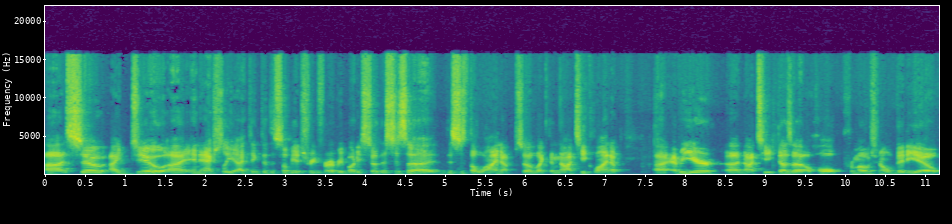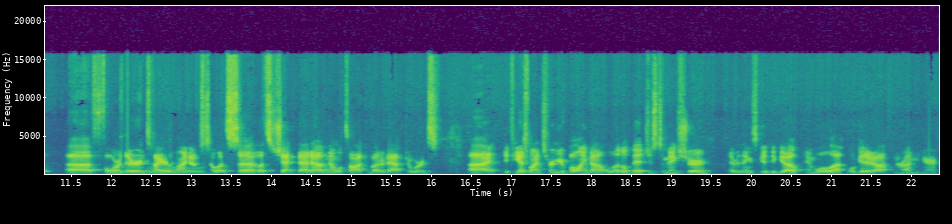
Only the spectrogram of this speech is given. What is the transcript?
Uh, so I do, uh, and actually, I think that this will be a treat for everybody. So this is a this is the lineup. So like the Nautique lineup, uh, every year uh, Nautique does a, a, whole promotional video uh, for their entire Ooh. lineup. So let's uh, let's check that out, and then we'll talk about it afterwards. Uh, if you guys want to turn your volume down a little bit, just to make sure everything's good to go, and we'll uh, we'll get it off and running here.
